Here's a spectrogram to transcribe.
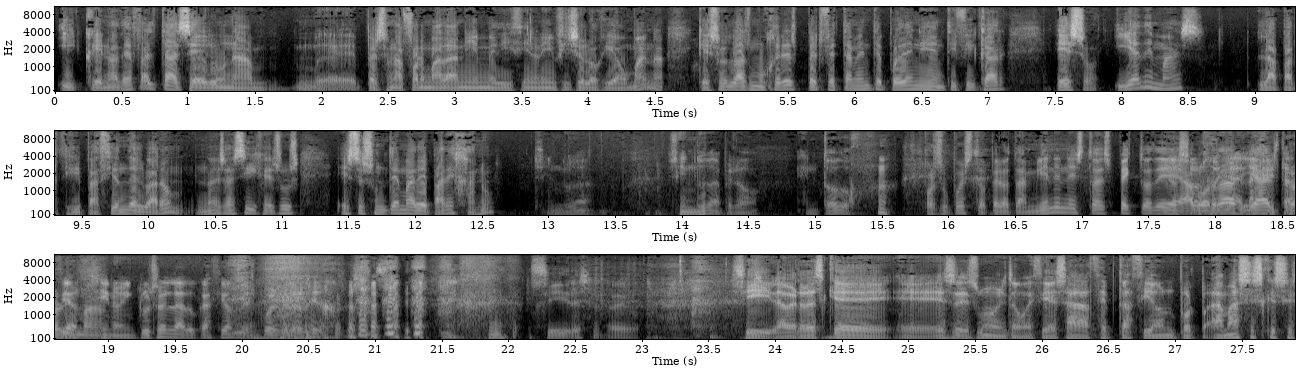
y que no hace falta ser una eh, persona formada ni en medicina ni en fisiología humana, que eso las mujeres perfectamente pueden identificar eso. Y además, la participación del varón. ¿No es así, Jesús? Esto es un tema de pareja, ¿no? Sin duda, sin duda, pero en todo. Por supuesto, pero también en este aspecto de abordar ya, el problema. Sino incluso en la educación después de los hijos. sí, Sí, la verdad es que eh, es, es, muy bonito, como decía, esa aceptación. Por, además, es que se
